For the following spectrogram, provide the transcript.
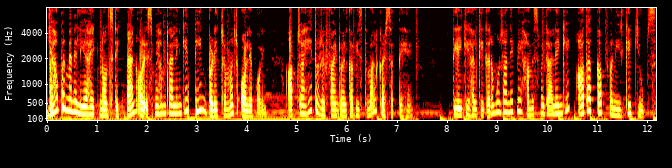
यहाँ पर मैंने लिया है एक नॉन स्टिक पैन और इसमें हम डालेंगे तीन बड़े चम्मच ऑलिव ऑयल आप चाहें तो रिफाइंड ऑयल का भी इस्तेमाल कर सकते हैं। तेल के हल्के गर्म हो जाने पे हम इसमें डालेंगे आधा कप पनीर के क्यूब्स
